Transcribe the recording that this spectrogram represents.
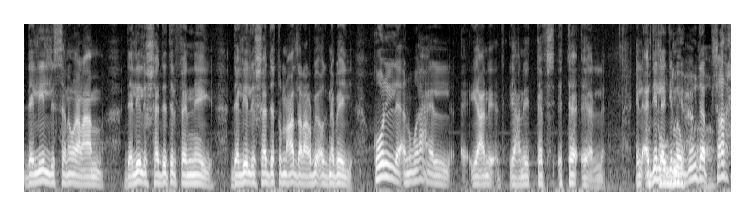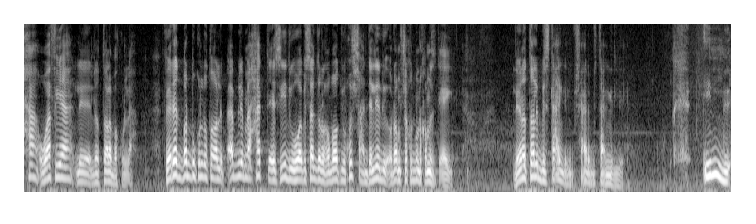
دليل للثانوية العامة دليل للشهادات الفنية دليل لشهادة المعادلة العربية واجنبيه كل أنواع ال يعني يعني التفس الت... ال... الأدلة دي موجودة آه. بشرحه وافية للطلبة كلها. فيا ريت برضه كل طالب قبل ما حتى يا سيدي وهو بيسجل رغبات يخش على الدليل يقراه مش هياخد منه خمس دقائق لأن الطالب بيستعجل مش عارف بيستعجل ليه. إيه اللي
